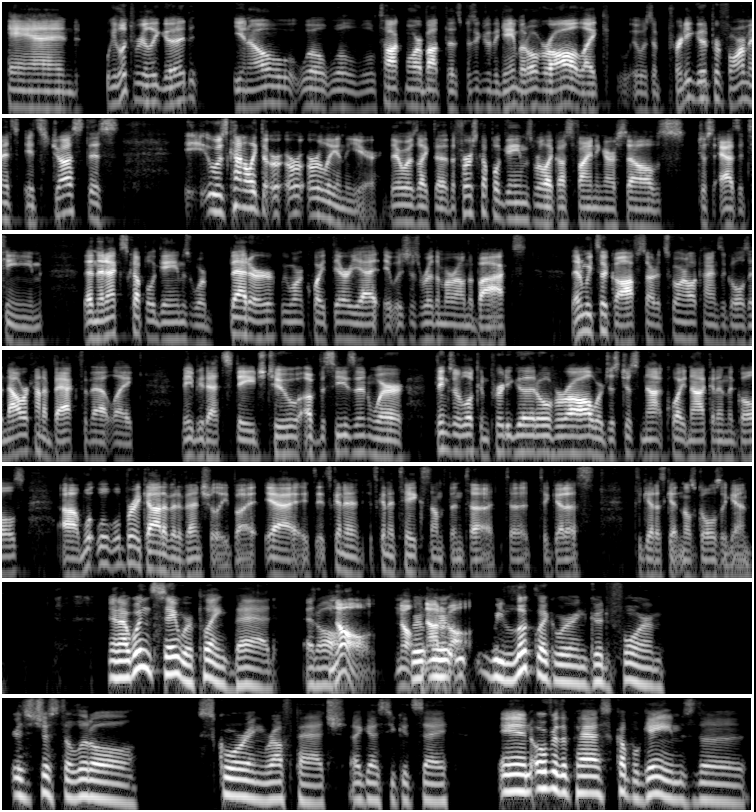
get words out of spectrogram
and we looked really good. You know, we'll we'll we'll talk more about the specifics of the game, but overall, like it was a pretty good performance. It's just this. It was kind of like the ear- ear- early in the year. There was like the the first couple of games were like us finding ourselves just as a team. Then the next couple of games were better. We weren't quite there yet. It was just rhythm around the box. Then we took off, started scoring all kinds of goals, and now we're kind of back to that like maybe that stage two of the season where things are looking pretty good overall. We're just just not quite knocking in the goals. Uh, we'll, we'll break out of it eventually, but yeah, it's it's gonna it's gonna take something to to to get us to get us getting those goals again. And I wouldn't say we're playing bad at all. No, no, We're- not at we're- all. We look like we're in good form. It's just a little scoring rough patch, I guess you could say. And over the past couple games, the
